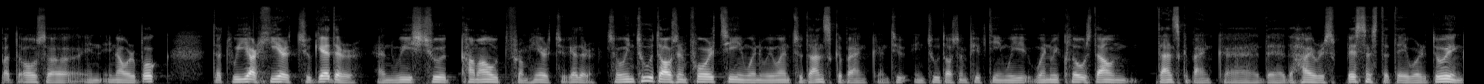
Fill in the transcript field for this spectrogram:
but also in, in our book, that we are here together and we should come out from here together. So in 2014, when we went to Danske Bank, and to, in 2015, we when we closed down Danske Bank, uh, the the high risk business that they were doing,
